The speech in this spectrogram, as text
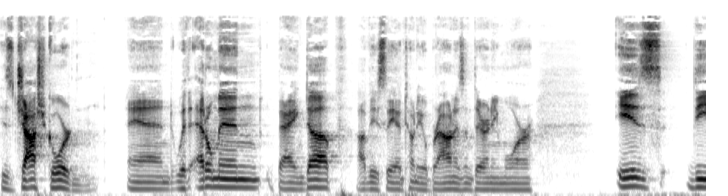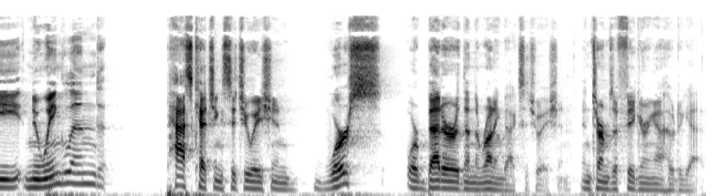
is Josh Gordon. And with Edelman banged up, obviously Antonio Brown isn't there anymore. Is the New England pass catching situation worse or better than the running back situation in terms of figuring out who to get?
